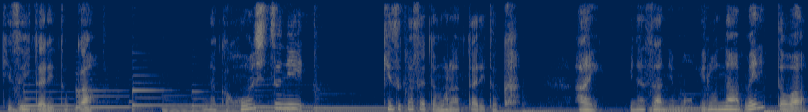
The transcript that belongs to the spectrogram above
気づいたりとかなんか本質に気づかせてもらったりとかはい皆さんにもいろんなメリットは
